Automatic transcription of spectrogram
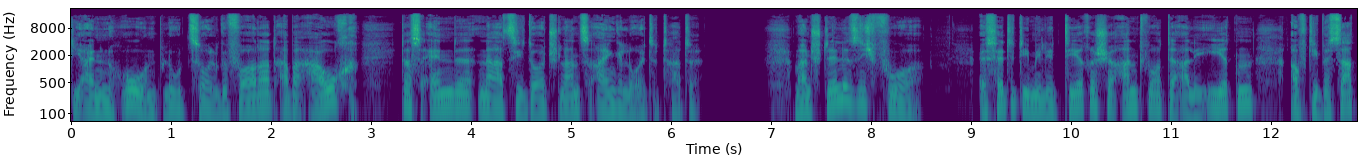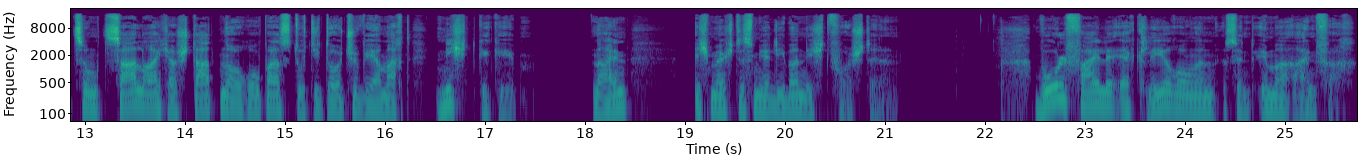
die einen hohen Blutzoll gefordert, aber auch das Ende Nazi-Deutschlands eingeläutet hatte. Man stelle sich vor, es hätte die militärische Antwort der Alliierten auf die Besatzung zahlreicher Staaten Europas durch die deutsche Wehrmacht nicht gegeben. Nein, ich möchte es mir lieber nicht vorstellen. Wohlfeile Erklärungen sind immer einfach.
